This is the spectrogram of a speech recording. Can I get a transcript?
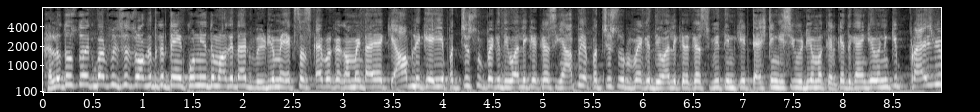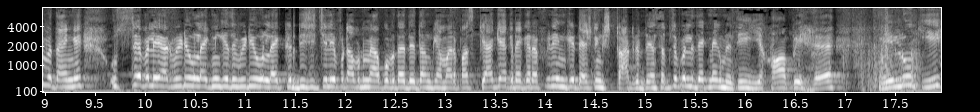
हेलो दोस्तों, एक बार फिर से स्वागत करते हैं कौन धमाकेदार वीडियो में। एक सब्सक्राइबर का कमेंट आया कि आप लिखे आइए पच्चीस रुपए की दिवाली करके यहाँ पे, पच्चीस रुपए की दिवाली करके विद इनकी टेस्टिंग इसी वीडियो में करके दिखाएँगे और इनकी प्राइस भी बताएँगे। उससे पहले यार वीडियो को लाइक नहीं किया तो वीडियो को लाइक कर दीजिए। चलिए फटाफट मैं आपको बता देता हूँ कि हमारे पास क्या क्या क्रैकर है। फिर इनकी टेस्टिंग स्टार्ट करते हैं। सबसे पहले देखने को मिलती है यहाँ पे है नीलू की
